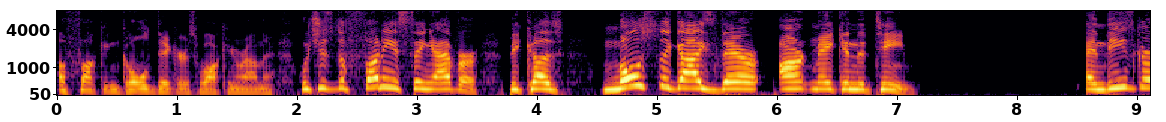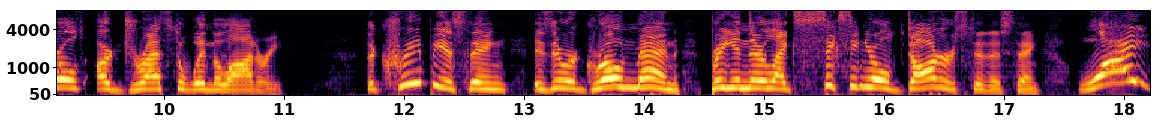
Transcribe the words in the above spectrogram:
of fucking gold diggers walking around there, which is the funniest thing ever because most of the guys there aren't making the team. And these girls are dressed to win the lottery. The creepiest thing is there were grown men bringing their like 16 year old daughters to this thing. Why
